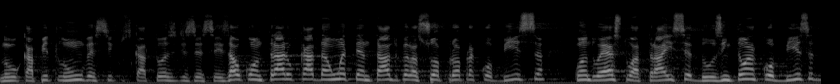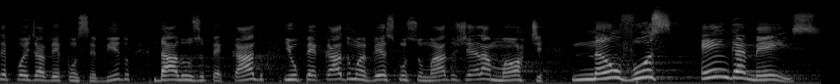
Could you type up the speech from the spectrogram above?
no capítulo 1, versículos 14 e 16: Ao contrário, cada um é tentado pela sua própria cobiça, quando esta o atrai e seduz. Então a cobiça, depois de haver concebido, dá à luz o pecado, e o pecado, uma vez consumado, gera morte. Não vos enganeis,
